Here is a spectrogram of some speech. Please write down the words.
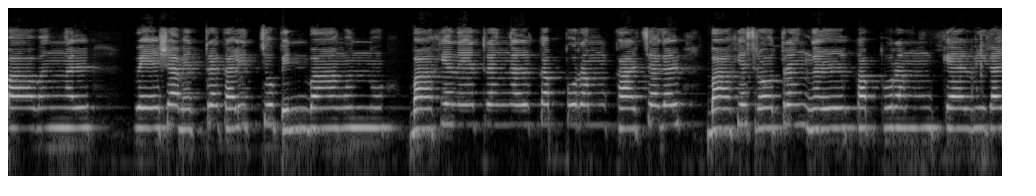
പാവങ്ങൾ. വേഷമെത്ര കളിച്ചു പിൻവാങ്ങുന്നു. ബാഹ്യനേത്രങ്ങൾക്കപ്പുറം കാഴ്ചകൾ ബാഹ്യശ്രോത്രങ്ങൾക്കപ്പുറം കേൾവികൾ.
